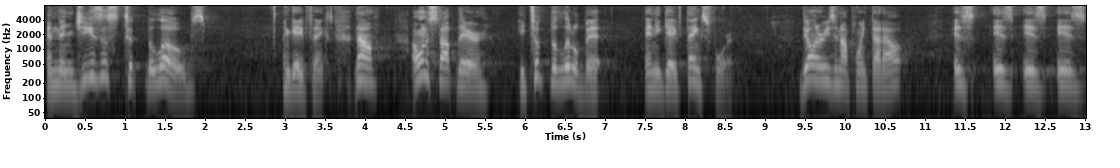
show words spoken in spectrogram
And then Jesus took the loaves and gave thanks. Now, I want to stop there. He took the little bit and he gave thanks for it. The only reason I point that out is, is, is, is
